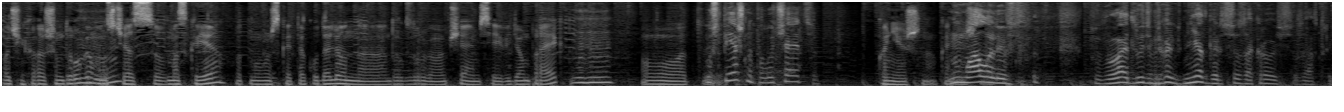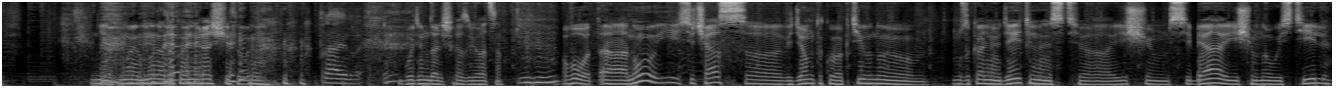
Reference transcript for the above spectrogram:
очень хорошим другом. Он Мгм. сейчас в Москве. Вот мы, можно сказать, так удаленно друг с другом общаемся и ведем проект. Мгм. Вот. Успешно получается. Конечно, конечно. Ну, мало ли. Бывает, люди приходят, нет, говорят, все, закрой, все, завтра. и всё». Нет, мы, мы на такое не рассчитываем. Правильно. Будем дальше развиваться. Мгм. Вот, а, ну и сейчас э, ведем такую активную музыкальную деятельность, э, ищем себя, ищем новый стиль,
